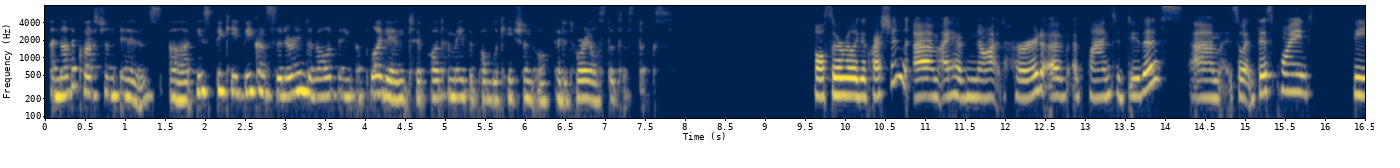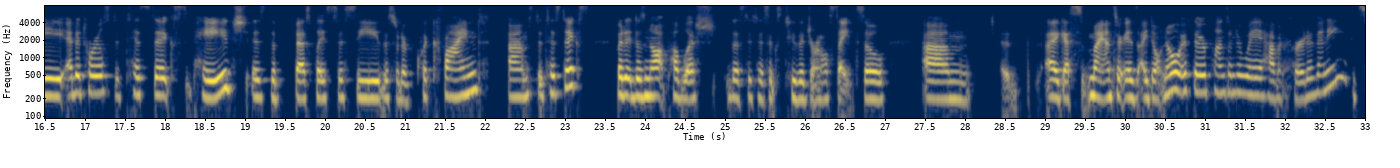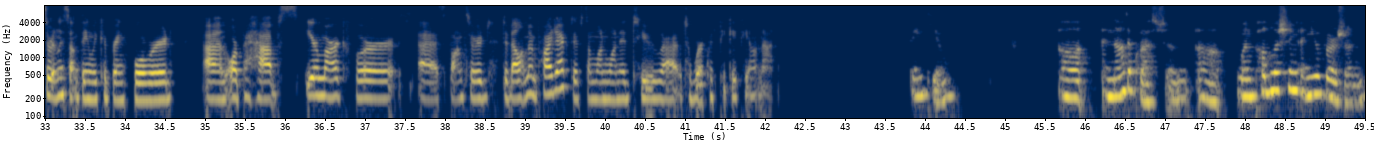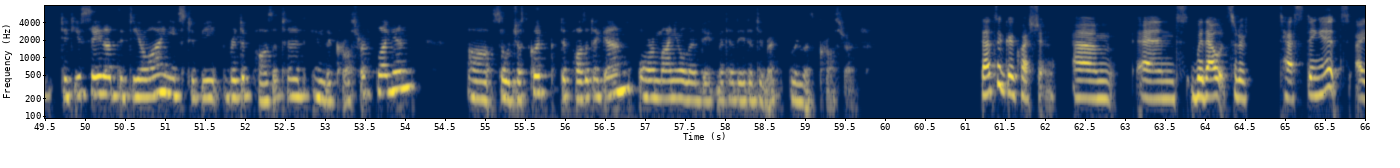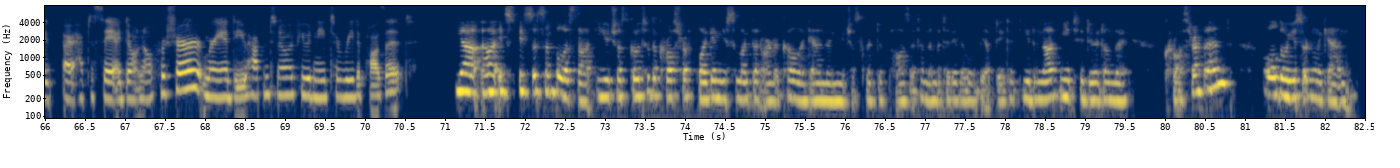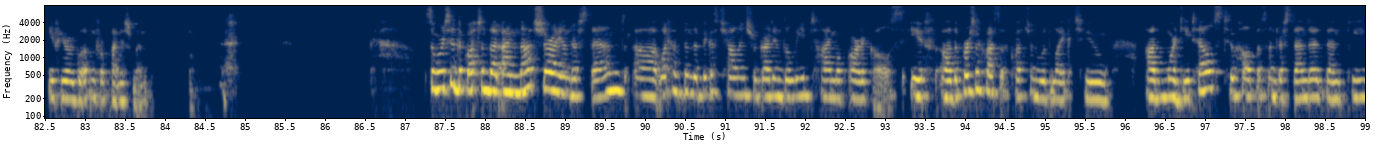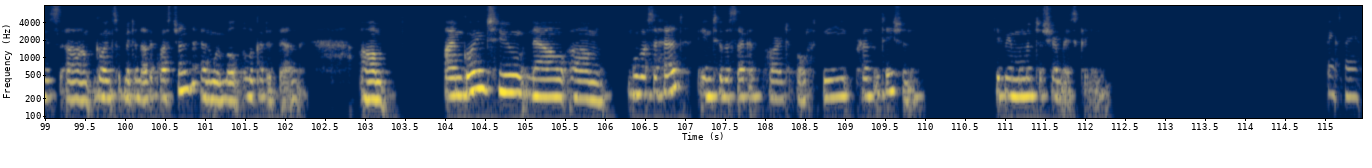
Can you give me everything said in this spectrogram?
Another question is, uh, is PKP considering developing a plugin to automate the publication of editorial statistics? Also a really good question. Um, I have not heard of a plan to do this. Um, so at this point, the editorial statistics page is the best place to see the sort of quick find um, statistics. but it does not publish the statistics to the journal site. So um, I guess my answer is I don't know if there are plans underway. I haven't heard of any. It's certainly something we could bring forward um, or perhaps earmark for a sponsored development project if someone wanted to, uh, to work with PKP on that. Thank you. Uh, another question, uh, when publishing a new version, did you say that the DOI needs to be redeposited in the Crossref plugin? Uh, so just click deposit again or manually update metadata directly with Crossref? That's a good question. Um, and without sort of testing it, I, I have to say I don't know for sure. Maria, do you happen to know if you would need to redeposit? Yeah, uh, it's it's as simple as that. You just go to the Crossref plugin, you select that article again, and you just click deposit, and the metadata will be updated. You do not need to do it on the Crossref end, although you certainly can if you're a glutton for punishment. So we received a question that I'm not sure I understand. Uh, what has been the biggest challenge regarding the lead time of articles? If uh, the person who asked this question would like to add more details to help us understand it, then please um, go and submit another question and we will look at it then. Um, I'm going to now um, move us ahead into the second part of the presentation. Give me a moment to share my screen. Thanks, Maria.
